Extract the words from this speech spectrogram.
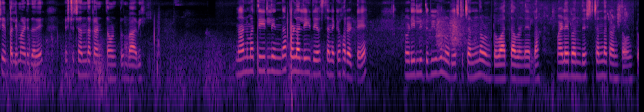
ಶೇಪಲ್ಲಿ ಮಾಡಿದ್ದಾರೆ. ಎಷ್ಟು ಚಂದ ಕಾಣ್ತಾ ಉಂಟು ಬಾವಿ. ನಾನು ಮತ್ತೆ ಇಲ್ಲಿಂದ ಪೊಳಲಿ ದೇವಸ್ಥಾನಕ್ಕೆ ಹೊರಟೆ. ನೋಡಿ ಇಲ್ಲಿದ್ದು ವ್ಯೂ ನೋಡಿ ಎಷ್ಟು ಚಂದ ಉಂಟು ವಾತಾವರಣ ಎಲ್ಲ. ಮಳೆ ಬಂದು ಎಷ್ಟು ಚಂದ ಕಾಣ್ತಾ ಉಂಟು.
